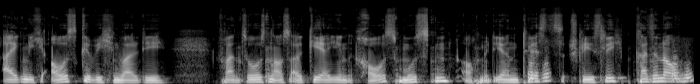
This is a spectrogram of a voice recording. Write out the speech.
eigentlich ausgewichen, weil die Franzosen aus Algerien raus mussten, auch mit ihren mhm. Tests mhm. schließlich. Kannst du noch mhm.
